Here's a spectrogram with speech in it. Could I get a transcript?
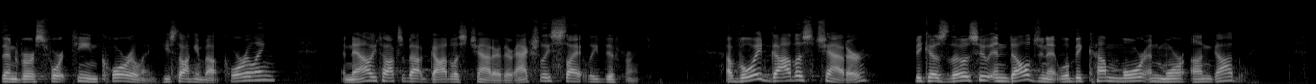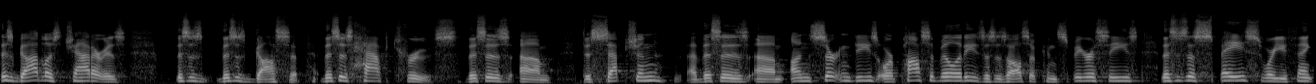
than verse 14, quarreling. He's talking about quarreling, and now he talks about godless chatter. They're actually slightly different. Avoid godless chatter because those who indulge in it will become more and more ungodly. This godless chatter is this is, this is gossip. This is half truths. This is um, deception. Uh, this is um, uncertainties or possibilities. This is also conspiracies. This is a space where you think,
